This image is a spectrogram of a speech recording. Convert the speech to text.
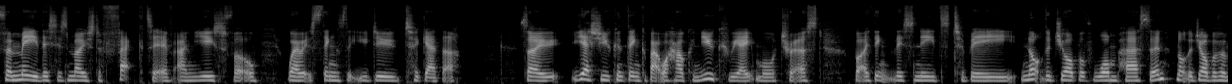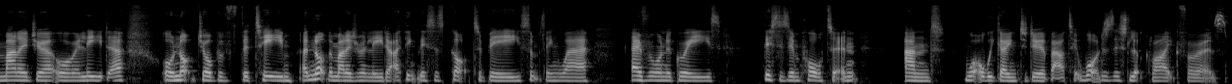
for me, this is most effective and useful where it's things that you do together. So, yes, you can think about, well, how can you create more trust? But I think this needs to be not the job of one person, not the job of a manager or a leader, or not job of the team and not the manager and leader. I think this has got to be something where everyone agrees this is important and what are we going to do about it? What does this look like for us?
